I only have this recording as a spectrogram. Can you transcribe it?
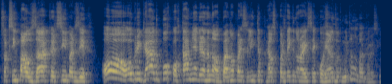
Só que sem pausar a cutscene para dizer. Oh, obrigado por cortar minha grana. Não, para não aparecer ali em tempo real, você pode até ignorar ele e sair correndo. com muita vontade de jogar assim.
